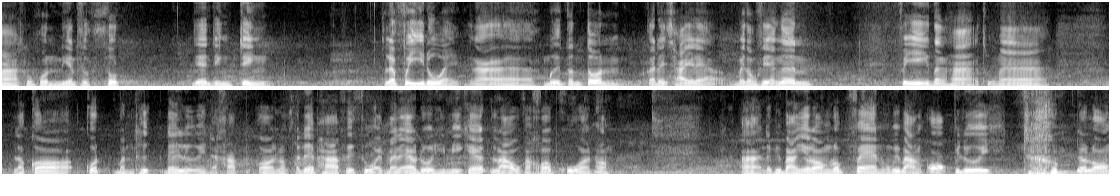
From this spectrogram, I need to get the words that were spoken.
มากทุกคนเนียนสุดๆ เนียนจริง ๆ และฟรีด้วยนะหมื่นต้นๆ ก็ได้ใช้แล้ว ไม่ต้องเสียเงิน ฟรีอีกตั้งหากถูกไหมแล้วก็กดบันทึกได้เลยนะครับ ก็เราก็ได้ภาพสวยๆ มาแล้ว โดยที่มีแค่เรากับครอบครัวเนาะอ่าเดี๋ยวพี่บางจะลองลบแฟนของพี่บางออกไปเลย เดี๋ยวลอง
